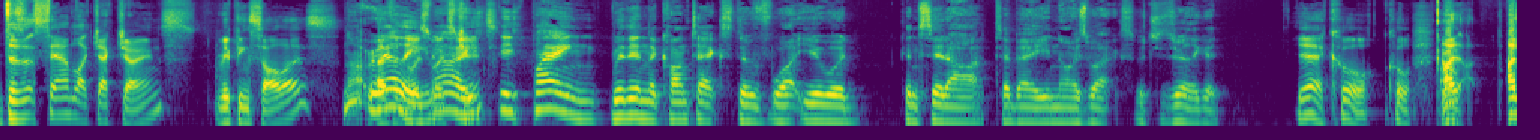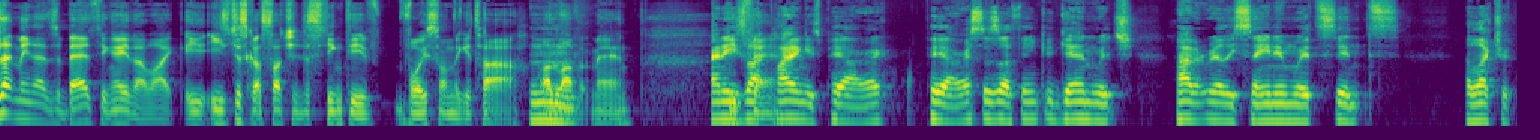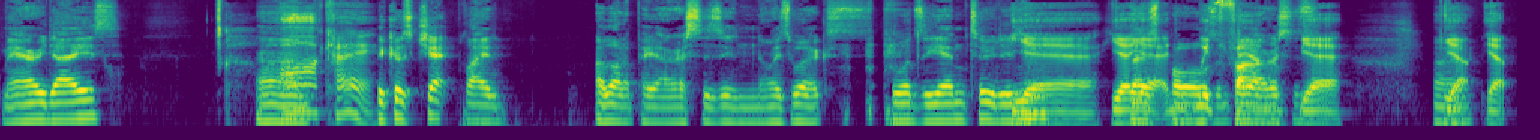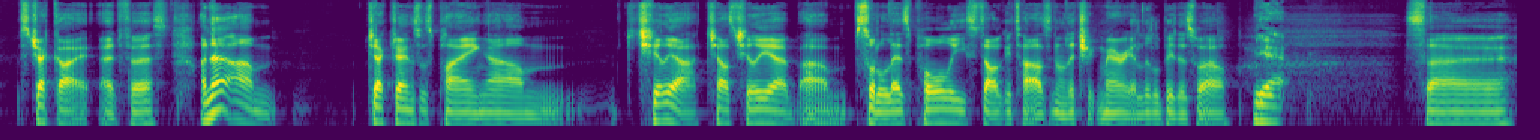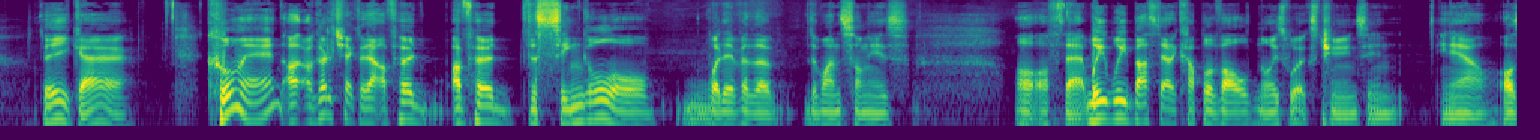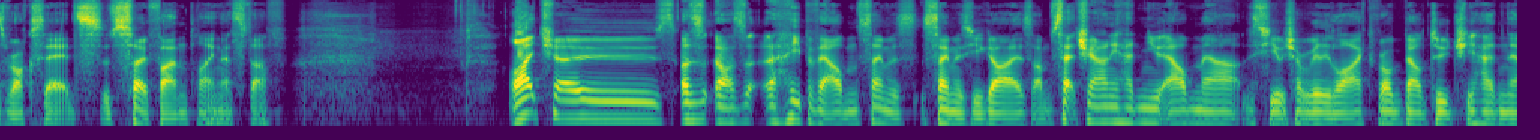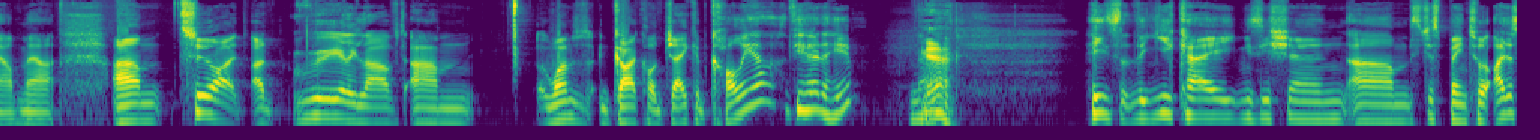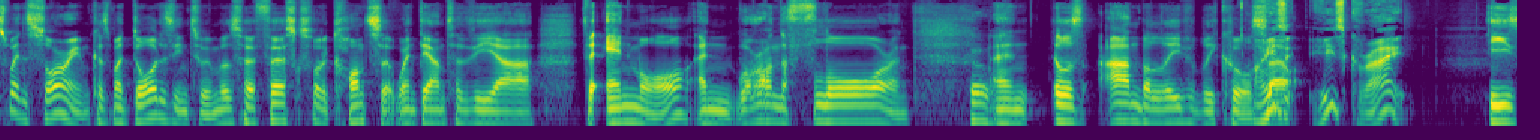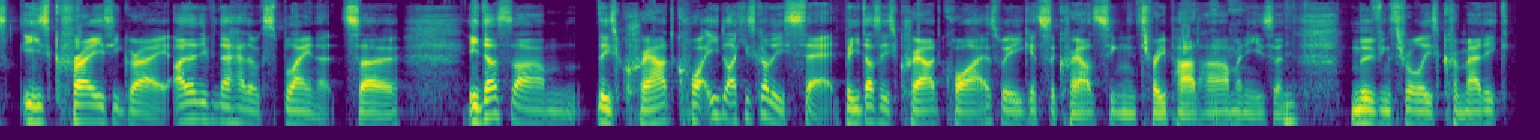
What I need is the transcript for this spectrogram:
does it sound like Jack Jones ripping solos? Not really. No, he's, he's playing within the context of what you would consider to be Noiseworks, which is really good. Yeah, cool, cool. I I don't mean that as a bad thing either. Like he, he's just got such a distinctive voice on the guitar. I Mm. love it, man. And he's Big like fan. playing his PRS, PRSs, I think, again, which I haven't really seen him with since Electric Mary days. Um, oh, okay. Because Chet played a lot of PRSs in Noiseworks towards the end too, didn't he? Yeah, yeah, Les yeah. And with and Farnham. PRSs. Yeah, Uh, yeah, yeah. Strat guy at first. I know. Um, Jack Jones was playing um, Chilia, Charles Chilia, um, sort of Les Pauly style guitars in Electric Mary a little bit as well. Yeah. So there you go. Cool, man. I, I've got to check that out. I've heard I've heard the single or whatever the the one song is off that. We we bust out a couple of old Noiseworks tunes in in our Oz Rock set. It's, it's so fun playing that stuff. I chose I was, I was a heap of albums, same as same as you guys. Um, Satriani had a new album out this year, which I really liked. Rob Balducci had an album out. Um, two I, I really loved. Um, one's a guy called Jacob Collier. Have you heard of him? Yeah, He's the UK musician. Um, he's just been to. I just went and saw him because my daughter's into him. It was her first sort of concert. Went down to the uh, the Enmore and we're on the floor and Cool. and it was unbelievably cool. oh, so he's he's great. He's he's crazy great. I don't even know how to explain it. So he does um these crowd choir he, like he's got his set, but he does these crowd choirs where he gets the crowd singing three part harmonies and moving through all these chromatic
